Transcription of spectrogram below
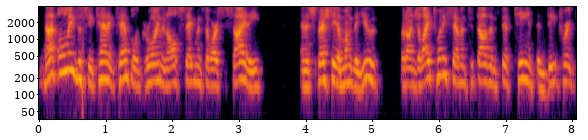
Not only is the satanic temple growing in all segments of our society, and especially among the youth, but on July 27, 2015, in Detroit,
